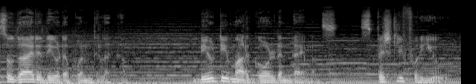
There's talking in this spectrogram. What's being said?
സുതാര്യതയുടെ പൊൻതിളക്കം. Beauty mark golden diamonds specially for you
